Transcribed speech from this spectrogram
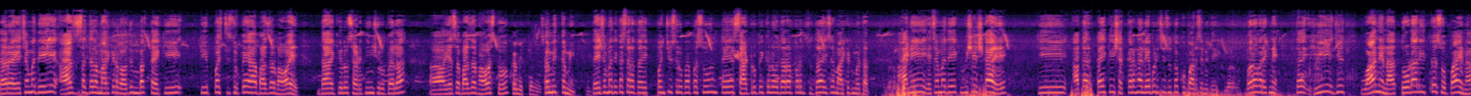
तर याच्यामध्ये आज सध्याला मार्केट भाव तुम्ही बघताय की ती पस्तीस रुपये हा बाजार भाव आहे. दहा किलो साडेतीनशे रुपयाला अं, याचा बाजार भाव असतो. कमीत कमी. कमीत कमी. तर याच्यामध्ये कसं राहतं एक पंचवीस रुपयापासून ते साठ रुपये किलो दरापर्यंत सुद्धा याचे मार्केट मिळतात. आणि याच्यामध्ये एक विशेष काय आहे की आता काही काही शेतकऱ्यांना लेबरची सुद्धा खूप अडचण येते. बरोबर. बरोबर आहे की नाही? तर ही जे वाहन आहे ना तोडायला इतकं सोपं आहे ना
